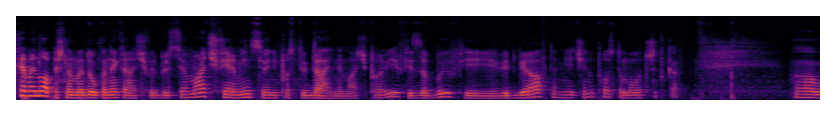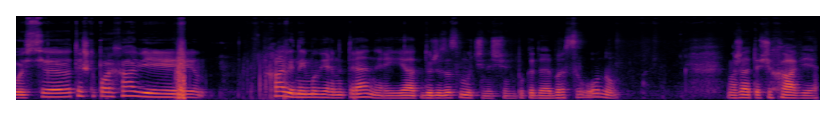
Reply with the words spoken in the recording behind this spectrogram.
Фермін Лопеш, на мою думку, найкращий футболіст цього матчу. Фермін сьогодні просто ідеальний матч провів і забив, і відбирав там м'ячі. Ну просто молодчинка. Ось е, трішки про Хаві. Хаві неймовірний тренер, і я дуже засмучений, що він покидає Барселону. Вважаю, що Хаві.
